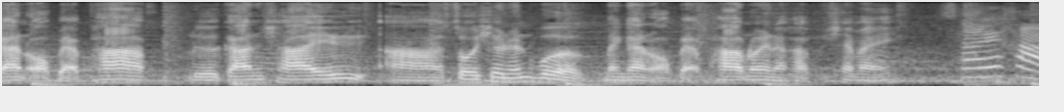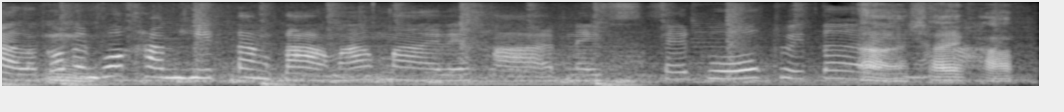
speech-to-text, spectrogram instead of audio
การออกแบบภาพ หรือการใช้โซเชียลเน็ตเวิร์กในการออกแบบภาพด้วยนะครับ ใช่ไหม ใช่ค่ะ แล้วก็อืมเป็นพวกคำฮิตต่างๆ มากมายเลยค่ะ ใน Facebook Twitter อ่าะไรย่งเงี้ยใช่ครับ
